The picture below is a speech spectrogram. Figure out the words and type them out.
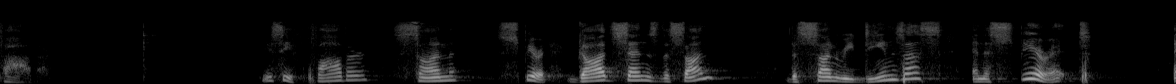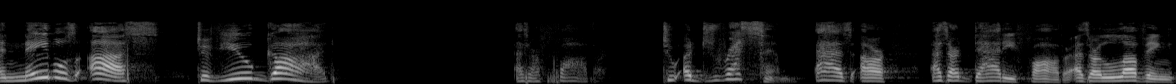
Father. Do you see? Father, Son, Spirit. God sends the Son, the Son redeems us, and the Spirit enables us to view God as our Father, to address Him as our, as our daddy Father, as our loving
